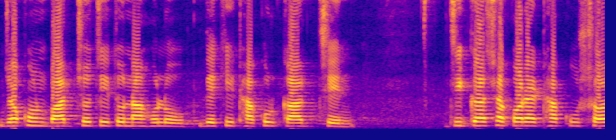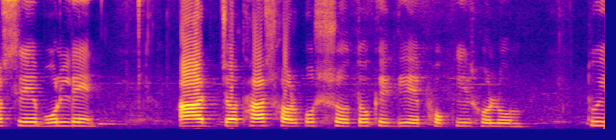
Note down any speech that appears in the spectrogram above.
যখন বাহ্য চেতনা হলো, দেখি ঠাকুর কাঁদছেন। জিজ্ঞাসা করায় ঠাকুর সশ্রে বললেন, আজ যথা সর্বস্ব তোকে দিয়ে ফকির হলুম। তুই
